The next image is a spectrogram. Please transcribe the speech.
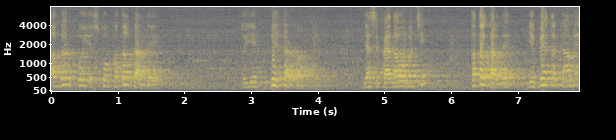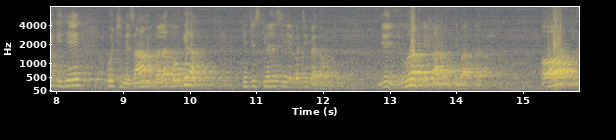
اگر کوئی اس کو قتل کر دے تو یہ بہتر بات ہے۔ جیسے پیدا ہو بچی، قتل کر دے۔ یہ بہتر کام ہے کہ یہ کچھ نظام غلط ہو گیا کہ جس کی وجہ سے یہ بچی پیدا ہوتی یہ یورپ کے قانون کی بات کر اور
